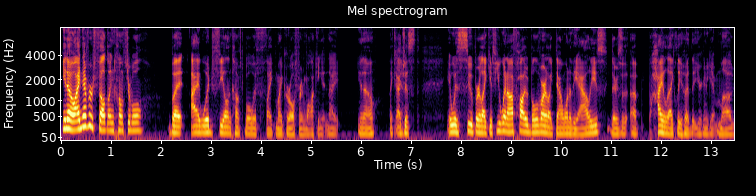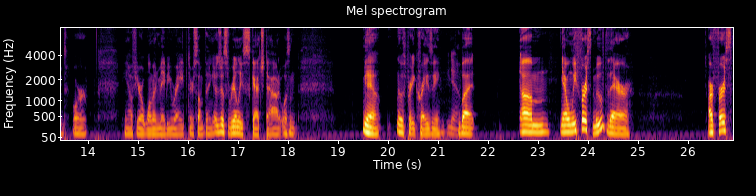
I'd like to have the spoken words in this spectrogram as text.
you know, I never felt uncomfortable, but I would feel uncomfortable with like my girlfriend walking at night. You know, like I just. It was super like if you went off Hollywood Boulevard like down one of the alleys, there's a, a high likelihood that you're going to get mugged or you know if you're a woman maybe raped or something. It was just really sketched out. It wasn't Yeah, it was pretty crazy. Yeah. But um yeah, when we first moved there our first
